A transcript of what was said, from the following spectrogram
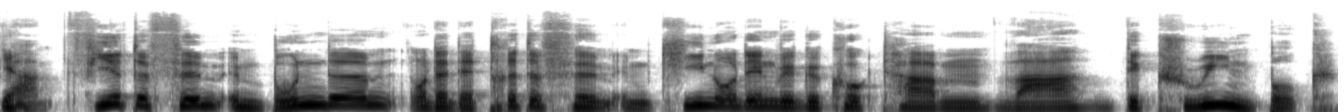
ja, vierte Film im Bunde oder der dritte Film im Kino, den wir geguckt haben, war The Green Book.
